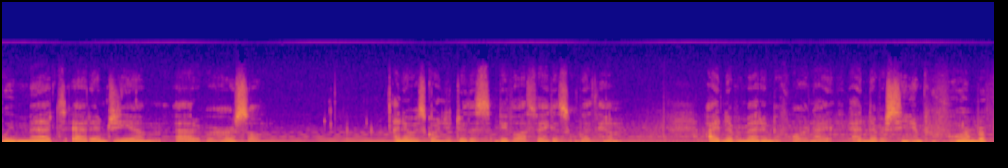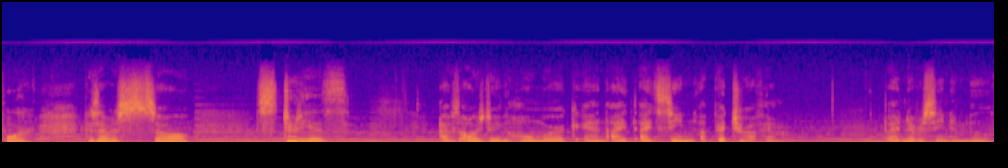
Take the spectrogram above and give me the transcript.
we met at MGM at a rehearsal. I knew I was going to do this Viva Las Vegas with him. I had never met him before, and I had never seen him perform before because I was so studious. I was always doing homework, and I'd, I'd seen a picture of him but I'd never seen him move.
